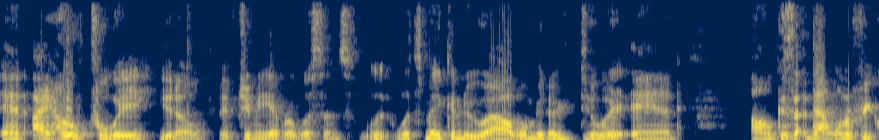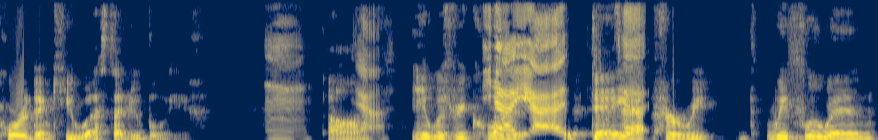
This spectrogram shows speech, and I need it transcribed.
And I hopefully, you know, if Jimmy ever listens, let's make a new album. You know, do it and because um, that one was recorded in Key West, I do believe. Mm, um, yeah. It was recorded yeah, yeah. the day that- after we we flew in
